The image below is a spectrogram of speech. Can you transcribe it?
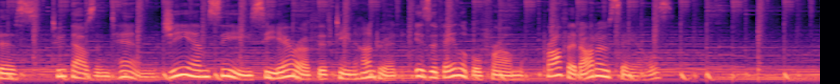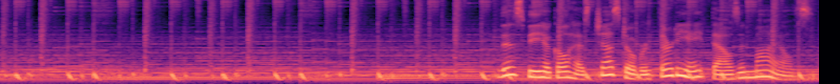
This 2010 GMC Sierra 1500 is available from Proffitt Auto Sales. This vehicle has just over 38,000 miles.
